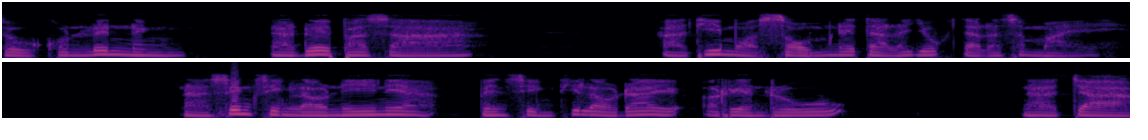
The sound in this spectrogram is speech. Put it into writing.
สู่คนรุ่นหนึ่งนะด้วยภาษาที่เหมาะสมในแต่ละยุคแต่ละสมัยนะซึ่งสิ่งเหล่านี้เนี่ยเป็นสิ่งที่เราได้เรียนรู้นะจาก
